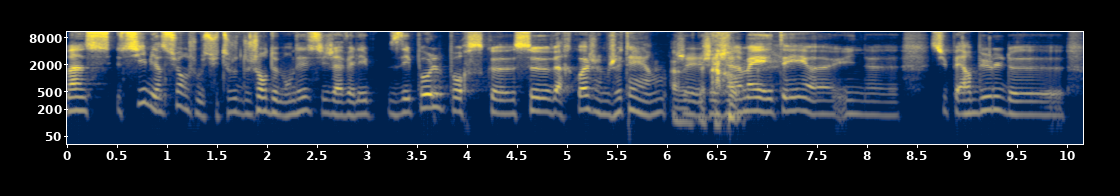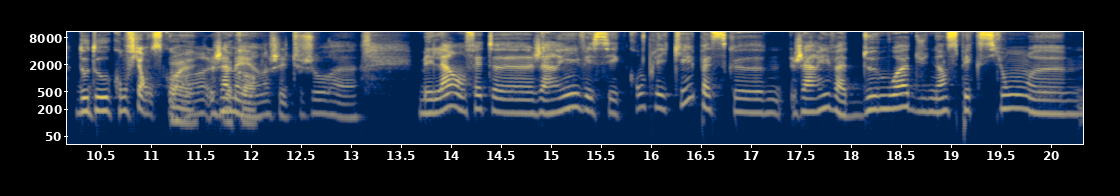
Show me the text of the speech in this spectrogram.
Ben, si, bien sûr, je me suis toujours demandé si j'avais les épaules pour ce, que, ce vers quoi je me jetais. Hein. Ah j'ai jamais été euh, une super bulle de d'auto-confiance, quoi. Ouais, hein. Jamais. Hein. J'ai toujours. euh, Mais là, en fait, euh, j'arrive et c'est compliqué parce que j'arrive à deux mois d'une inspection euh,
